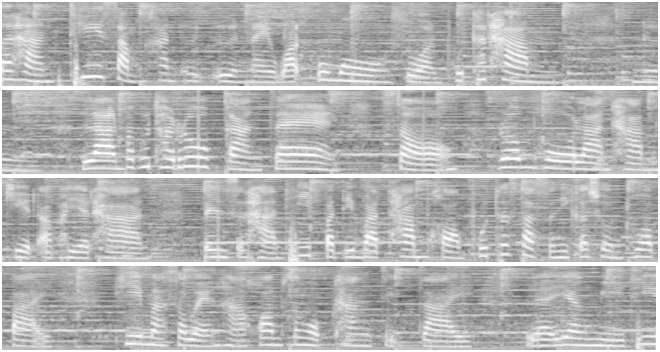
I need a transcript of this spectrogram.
สถานที่สำคัญอื่น ๆ ในวัดอุโมงค์สวนพุทธธรรม 1. ลานพระพุทธรูปกลางแจ้ง 2. ร่มโพลานธรรมเขตอภัยทาน เป็นสถานที่ปฏิบัติธรรมของพุทธศาสนิกชนทั่วไป ที่มาแสวงหาความสงบทางจิตใจ และยังมีที่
